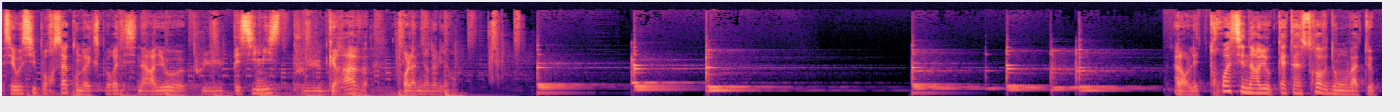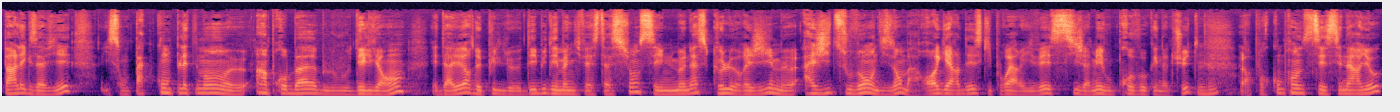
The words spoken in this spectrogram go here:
c'est aussi pour ça qu'on doit explorer des scénarios plus pessimistes, plus graves pour l'avenir de l'Iran. Alors les trois scénarios catastrophes dont on va te parler Xavier, ils sont pas complètement euh, improbables ou délirants. Et d'ailleurs, depuis le début des manifestations, c'est une menace que le régime euh, agite souvent en disant bah, regardez ce qui pourrait arriver si jamais vous provoquez notre chute. Mhm. Alors pour comprendre ces scénarios,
